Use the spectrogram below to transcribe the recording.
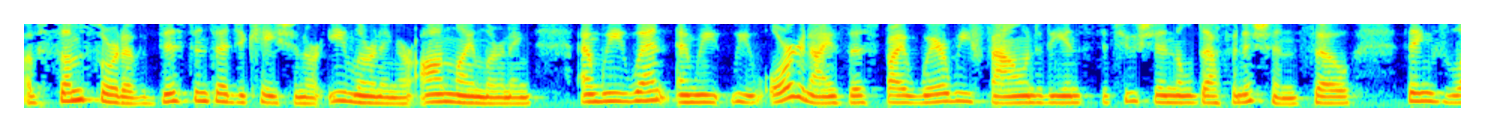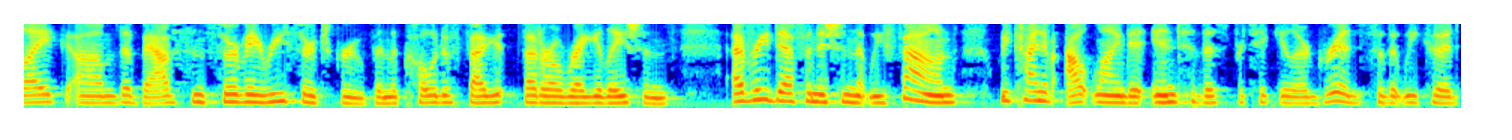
of some sort of distance education or e-learning or online learning, and we went and we, we organized this by where we found the institutional definitions. So things like um, the Babson Survey Research Group and the Code of Federal Regulations every definition that we found, we kind of outlined it into this particular grid so that we could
